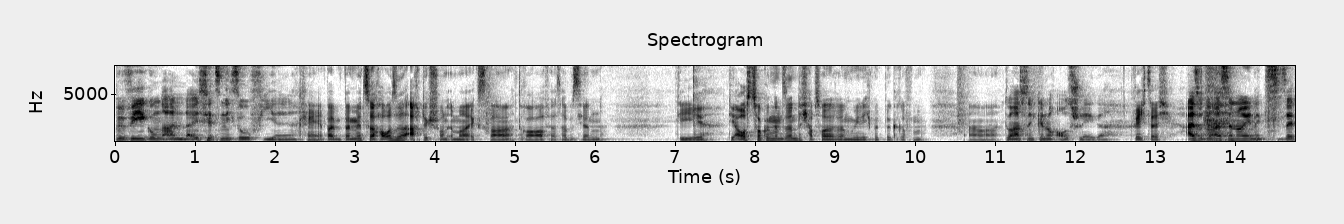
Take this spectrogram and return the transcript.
Bewegung an. Da ist jetzt nicht so viel. Okay, bei, bei mir zu Hause achte ich schon immer extra drauf, dass da ein bisschen die, die Auszuckungen sind. Ich habe es heute irgendwie nicht mitbegriffen. Aber Du hast nicht genug Ausschläge. richtig. Also, du hast eine neue Se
